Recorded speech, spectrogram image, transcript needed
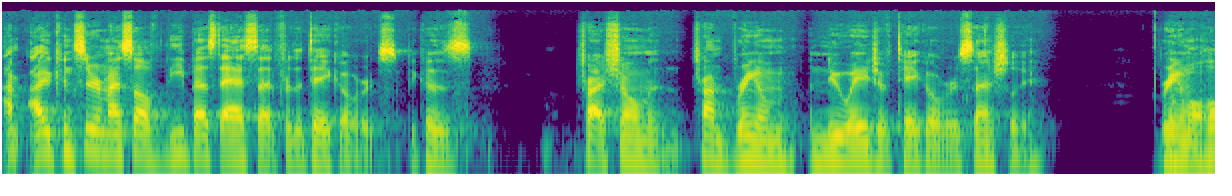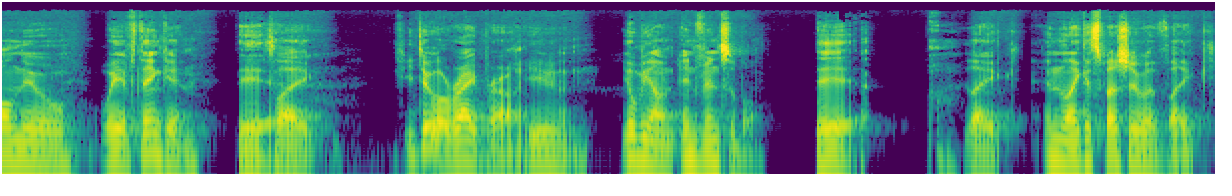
I'm I consider myself the best asset for the takeovers because try to show them, try and bring them a new age of takeover, essentially, bring them a whole new way of thinking. Yeah. It's like if you do it right, bro, you you'll be on invincible. Yeah. Like and like especially with like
